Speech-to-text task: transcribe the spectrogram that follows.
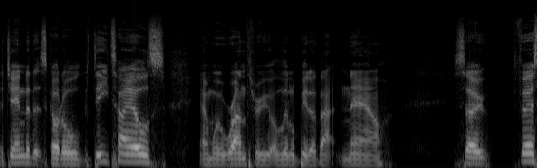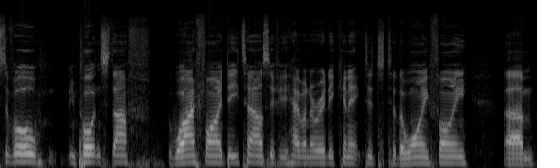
agenda that's got all the details, and we'll run through a little bit of that now. So, first of all, important stuff the Wi Fi details if you haven't already connected to the Wi Fi. Um,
